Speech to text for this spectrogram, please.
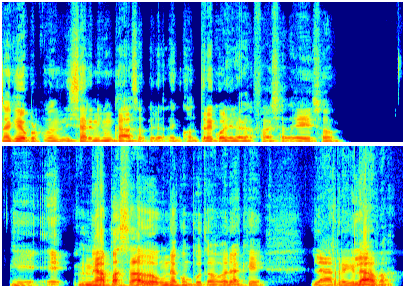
no quiero profundizar en ningún caso, pero encontré cuál era la falla de eso. Eh, eh, me ha pasado una computadora que la arreglaba,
